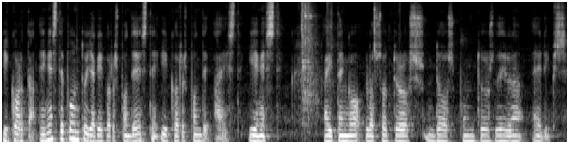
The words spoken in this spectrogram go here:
y corta en este punto, ya que corresponde a este, y corresponde a este, y en este. Ahí tengo los otros dos puntos de la elipse.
